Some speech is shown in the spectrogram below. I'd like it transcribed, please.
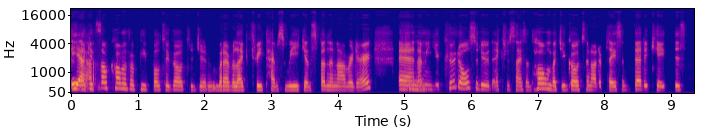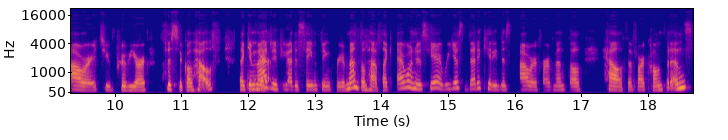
Yeah. Like, it's so common for people to go to gym, whatever, like three times a week and spend an hour there. And mm. I mean, you could also do the exercise at home, but you go to another place and dedicate this hour to improve your physical health. Like, imagine yeah. if you had the same thing for your mental health. Like, everyone who's here, we're just dedicating this hour for our mental health and for our confidence.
